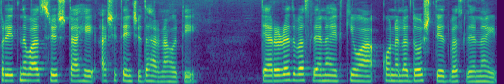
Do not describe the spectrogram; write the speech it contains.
प्रयत्नवाद श्रेष्ठ आहे अशी त्यांची धारणा होती. त्या रडत बसल्या नाहीत किंवा कोणाला दोष देत बसल्या नाहीत.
